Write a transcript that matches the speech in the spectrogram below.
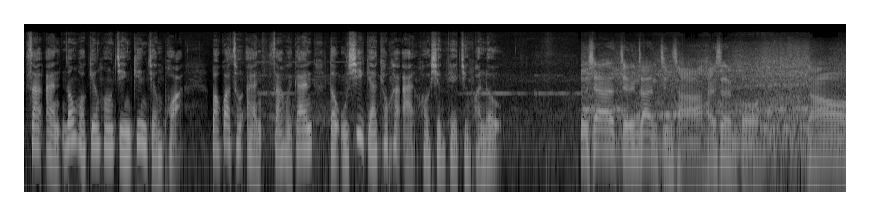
三案拢互警方真紧侦破。包括出案三回间都有四件恐吓案和乘客真欢乐。现在捷运站警察还是很多，然后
